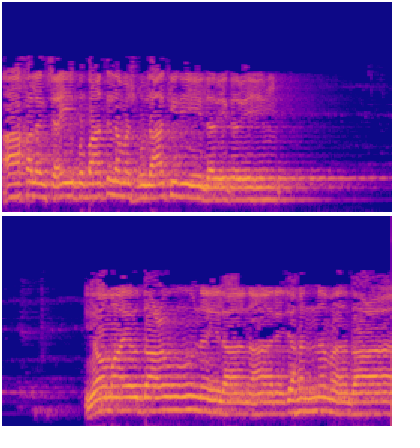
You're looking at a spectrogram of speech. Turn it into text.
آخلق چاہی پا باطل مشغولا کی دی لوے گویم۔ یوم یدعون الى نار جہنم دعا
